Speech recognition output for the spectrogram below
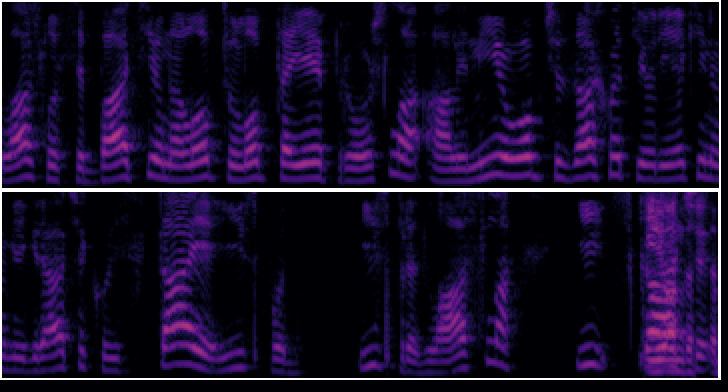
Laslo se bacio na loptu, lopta je prošla, ali nije uopće zahvatio rijekinog igrača koji staje ispod, ispred Lasla i skače, I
